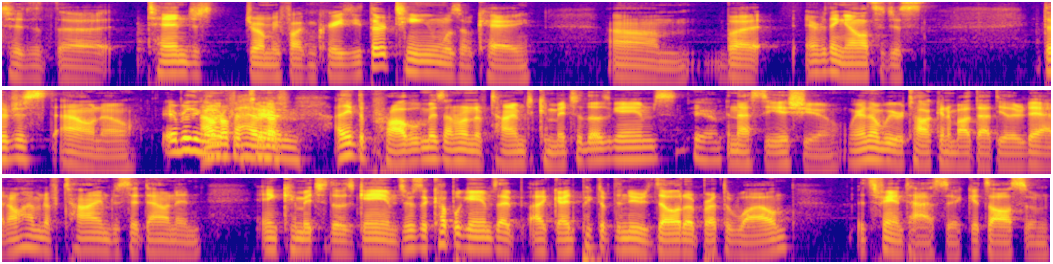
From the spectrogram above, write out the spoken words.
to the, the ten. Just drove me fucking crazy. Thirteen was okay. Um, but everything else is just they're just I don't know. Everything I don't know if I have 10, enough. I think the problem is I don't have enough time to commit to those games. Yeah. And that's the issue. I know we were talking about that the other day. I don't have enough time to sit down and, and commit to those games. There's a couple games I like. I picked up the new Zelda Breath of the Wild. It's fantastic. It's awesome.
